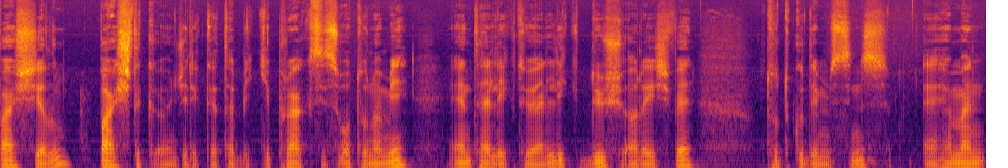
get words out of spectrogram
başlayalım. Başlık öncelikle tabii ki praksis, otonomi, entelektüellik, düş, arayış ve tutku demişsiniz. E, hemen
